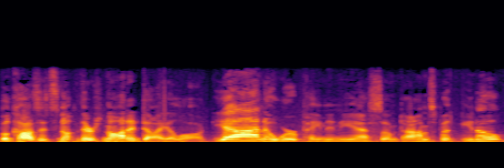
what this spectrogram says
because it's not. There's not a dialogue. Yeah, I know we're a pain in the ass sometimes, but you know,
